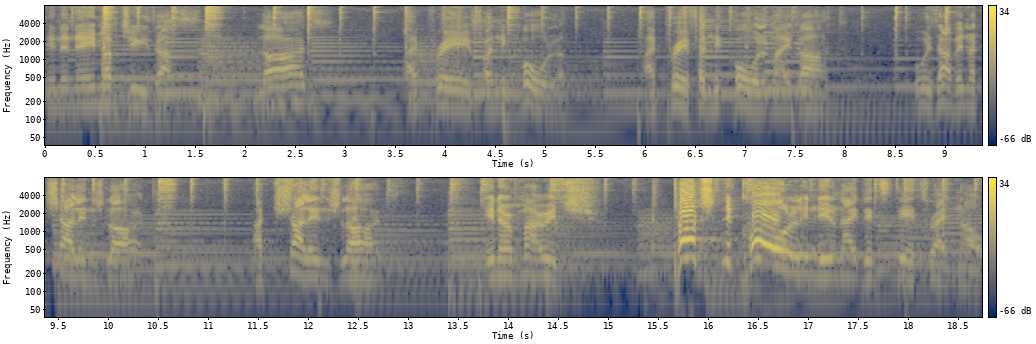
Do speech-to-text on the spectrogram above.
in the name of Jesus. Lord, I pray for Nicole. I pray for Nicole, my God, who is having a challenge, Lord. A challenge, Lord, in her marriage. Touch Nicole in the United States right now.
